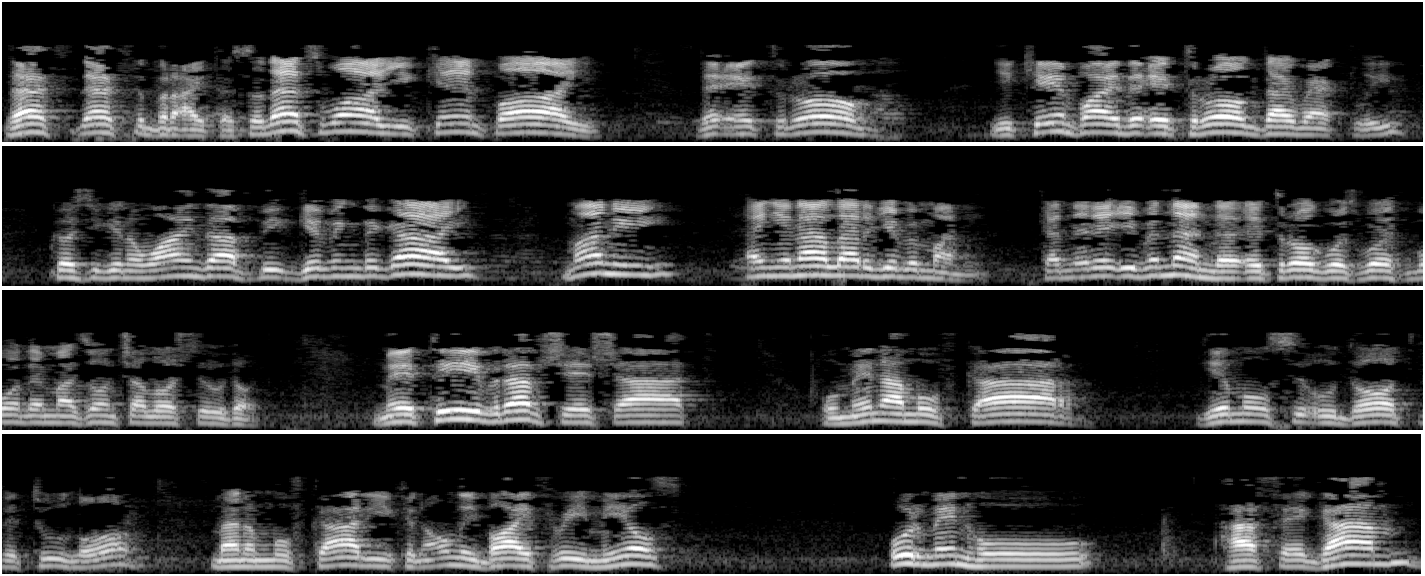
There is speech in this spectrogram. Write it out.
that's that's the braita. So that's why you can't buy the etrog. You can't buy the etrog directly because you're going to wind up be giving the guy money, and you're not allowed to give him money. Kanere, Even then, the etrog was worth more than mazon shalosh seudot. Metiv rav sheshat umena mufkar gimel seudot vetu lo. Man mufkar, you can only buy three meals. Urmenhu hafegam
